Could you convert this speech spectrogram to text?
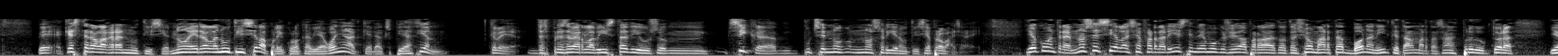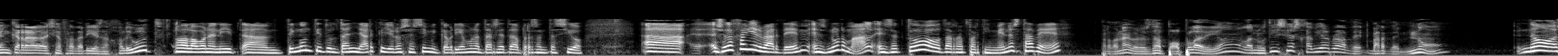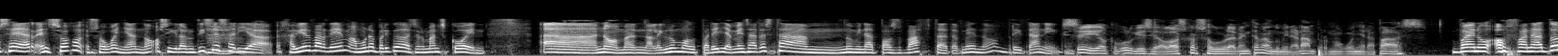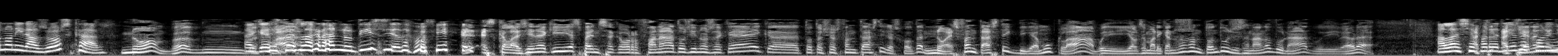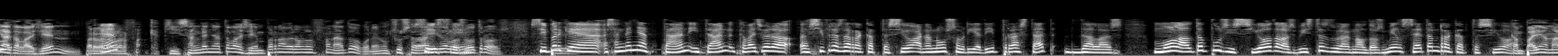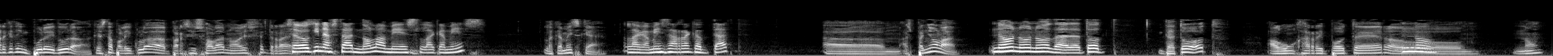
Bé, aquesta era la gran notícia. No era la notícia la pel·lícula que havia guanyat, que era Expiación. Que bé, després d'haver-la vista dius um, sí que potser no, no seria notícia, però vaja, bé. Ja comentarem. No sé si a les xafarderies tindrem ocasió de parlar de tot això. Marta, bona nit. Què tal? Marta Sanz, productora i encarregada de xafarderies de Hollywood. Hola, bona nit. Uh, tinc un títol tan llarg que jo no sé si m'hi cabria una targeta de presentació. Uh, això de Javier Bardem és normal? És actor de repartiment? Està bé? Perdona, però és de poble, dio. La notícia és Javier Bardem. Bardem. No. No, cert, això s'ho ha guanyat, no? O sigui, la notícia Mhm. seria Javier Bardem amb una pel·lícula dels germans Cohen. Uh, no, me n'alegro molt per ell. A més, ara està mm, nominat pels BAFTA, també, no? Britànics. Sí, el que vulguis. L'Oscar segurament també el dominaran, però no guanyarà pas. Bueno, Orfanato no anirà als Oscars. No, eh, mm, Aquesta esclar. és la gran notícia d'avui. Eh, És que la gent aquí es pensa que orfanatos i no sé què i que tot això és fantàstic. Escolta, no és fantàstic, diguem-ho clar. Vull dir, i els americans no són tontos i se n'han adonat. Vull dir, a veure... A les Aquí, xafarderies aquí de han Hollywood... enganyat a la gent per veure Eh? que aquí s'ha enganyat a la gent per anar a veure l'orfanato quan era un sucedani Sí, de sí. los otros Sí, perquè s'ha enganyat tant i tant que vaig veure eh, xifres de recaptació, ara no ho sabria dir, però ha estat de les molt alta posició de les vistes durant el 2007 en recaptació. campanya de màrqueting pura i dura aquesta pel·lícula per si sola no hagués fet res Sabeu quina ha estat, no? La més, la que més? la que més què? La que més ha recaptat? Uh, espanyola? No, no, no, de, de tot. de tot? Algun Harry Potter o... No. no?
